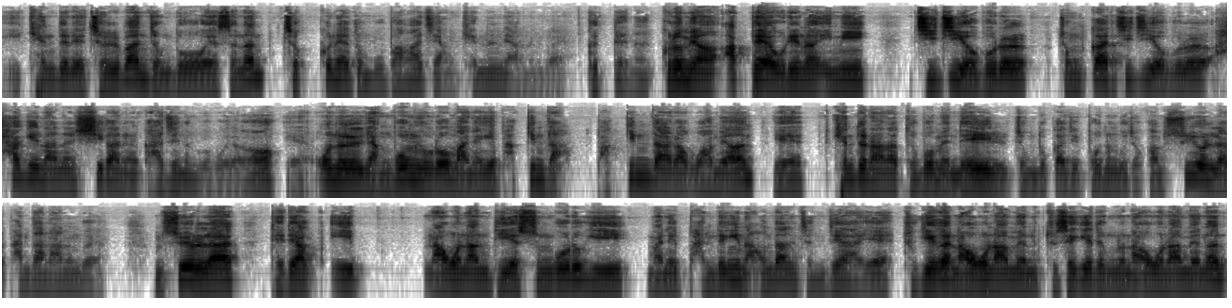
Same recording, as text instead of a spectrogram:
이 캔들의 절반 정도에서는 접근해도 무방하지 않겠느냐는 거예요. 그때는 그러면 앞에 우리는 이미 지지 여부를 종가 지지 여부를 확인하는 시간을 가지는 거고요. 예, 오늘 양봉으로 만약에 바뀐다. 바뀐다라고 하면 예, 캔들 하나 더 보면 내일 정도까지 보는 거죠. 그럼 수요일 날 판단하는 거예요. 그럼 수요일 날 대략 이 나오고 난 뒤에 숨고르기 만약 반등이 나온다는 전제하에 두 개가 나오고 나면 두세 개 정도 나오고 나면은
